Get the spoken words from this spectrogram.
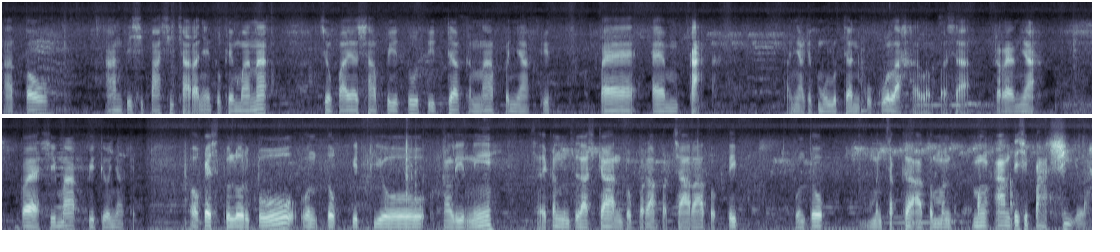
atau antisipasi caranya itu gimana supaya sapi itu tidak kena penyakit PMK penyakit mulut dan kuku lah kalau bahasa kerennya. Oke simak videonya. Oke sedulurku untuk video kali ini saya akan menjelaskan beberapa cara atau tips untuk mencegah atau men mengantisipasi lah.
